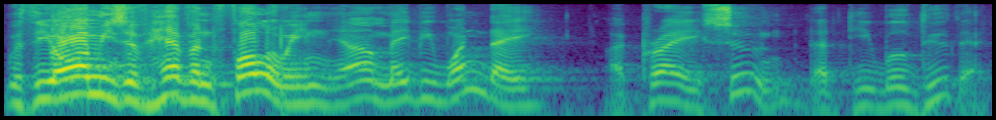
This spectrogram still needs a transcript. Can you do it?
With the armies of heaven following. Yeah, maybe one day, I pray soon, that He will do that.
